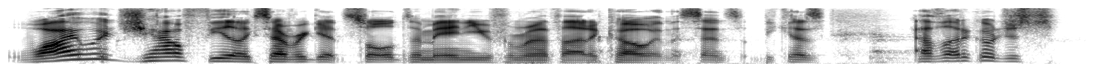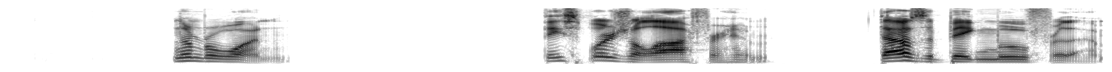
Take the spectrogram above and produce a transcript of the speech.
Why would João Felix ever get sold to Man U from Atletico in the sense because Atletico just number one, they splurged a lot for him. That was a big move for them.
